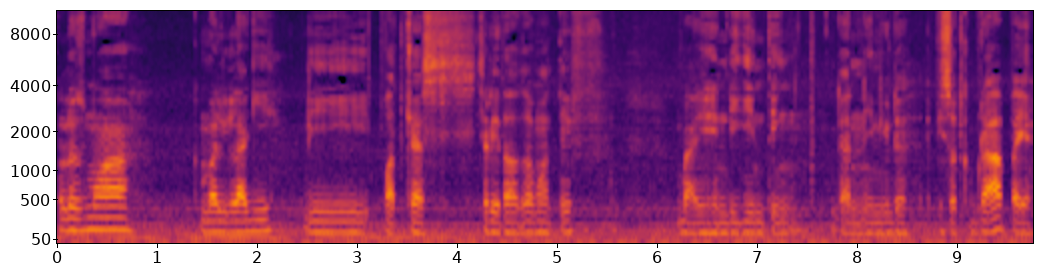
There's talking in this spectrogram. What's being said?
Halo semua, kembali lagi di podcast cerita otomotif by Hendy Ginting dan ini udah episode keberapa ya?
